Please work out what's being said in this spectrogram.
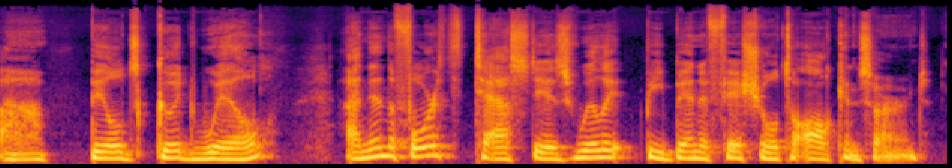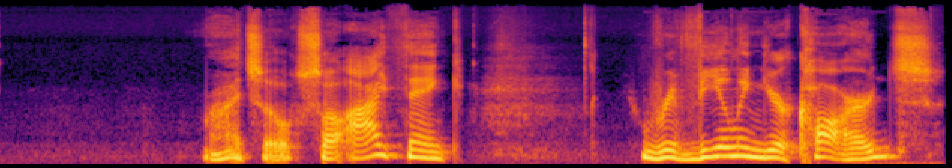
uh, builds goodwill. And then the fourth test is will it be beneficial to all concerned? Right. So, so I think revealing your cards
